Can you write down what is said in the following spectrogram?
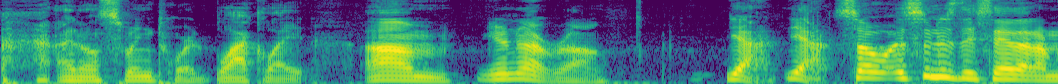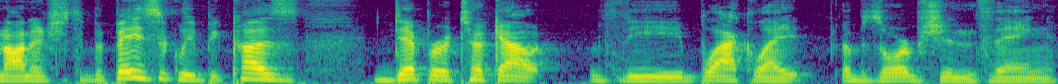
I don't swing toward black light. Um, You're not wrong. yeah, yeah. So as soon as they say that, I'm not interested. But basically, because Dibber took out the blacklight absorption thing,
